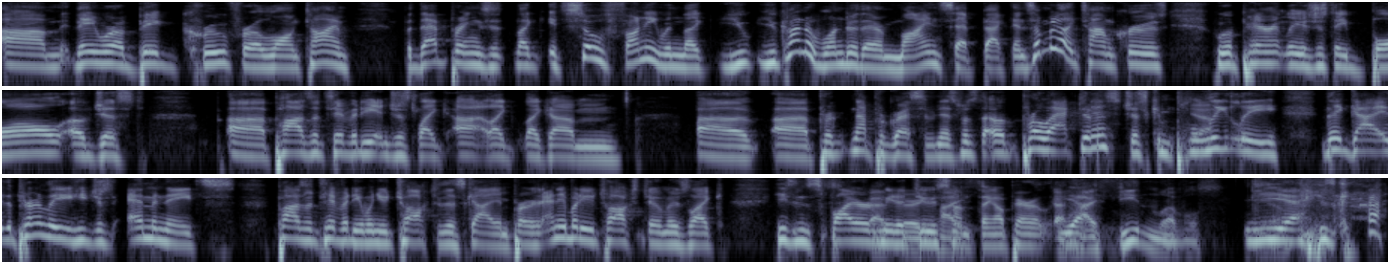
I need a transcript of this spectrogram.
um, they were a big crew for a long time. But that brings it like it's so funny when like you you kind of wonder their mindset back then. Somebody like Tom Cruise, who apparently is just a ball of just uh positivity and just like uh like like um uh uh pro- not progressiveness what's the uh, proactiveness just completely the guy apparently he just emanates positivity when you talk to this guy in person anybody who talks to him is like he's inspired me to do high- something apparently yeah high feeding levels. yeah he's got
